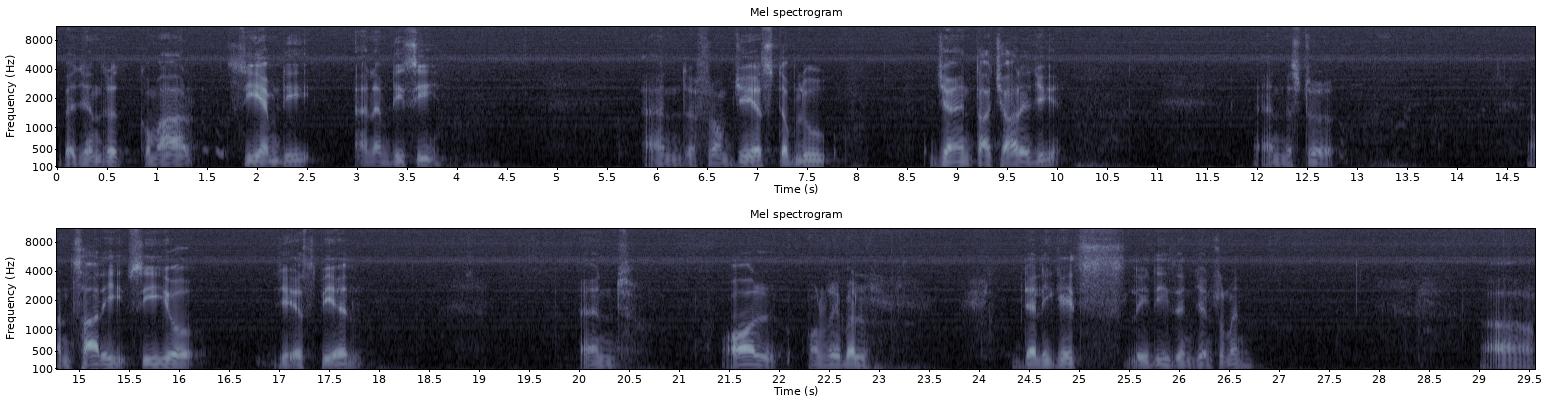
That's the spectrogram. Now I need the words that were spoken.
Baijendra Kumar, CMD, and uh, from JSW, Jayant Acharya and Mr. Ansari, CEO, JSPL, and all honorable delegates, ladies and gentlemen. Uh,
